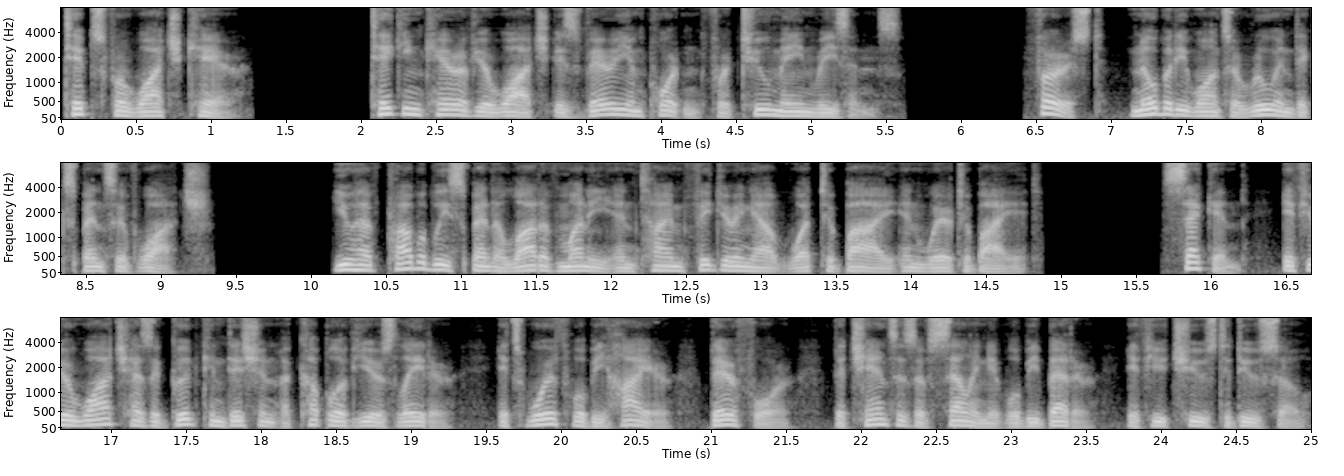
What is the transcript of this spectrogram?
Tips for watch care. Taking care of your watch is very important for two main reasons. First, nobody wants a ruined expensive watch. You have probably spent a lot of money and time figuring out what to buy and where to buy it. Second, if your watch has a good condition a couple of years later, its worth will be higher, therefore, the chances of selling it will be better, if you choose to do so.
